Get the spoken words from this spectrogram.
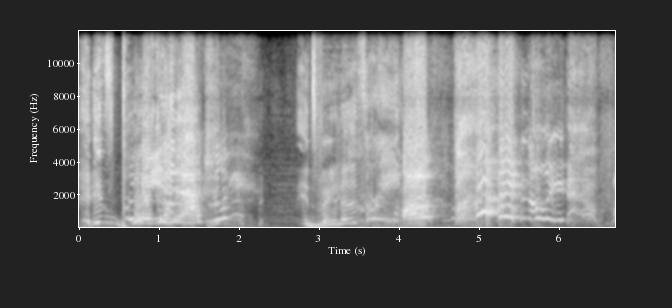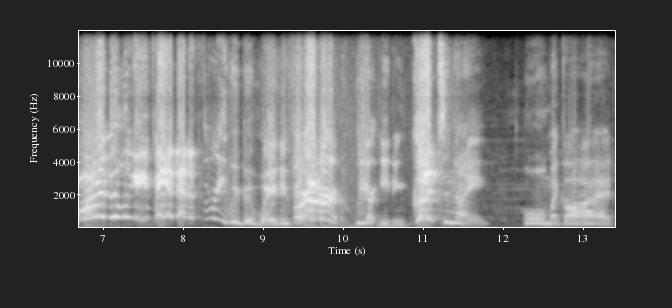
It's Wait, is it actually? it's Bayonetta 3! Oh, finally! Finally! Bayonetta 3! We've been waiting forever! We are eating good tonight! Oh my god.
